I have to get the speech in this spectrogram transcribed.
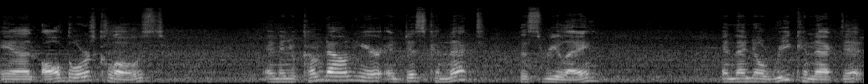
and all doors closed, and then you'll come down here and disconnect this relay and then you'll reconnect it,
